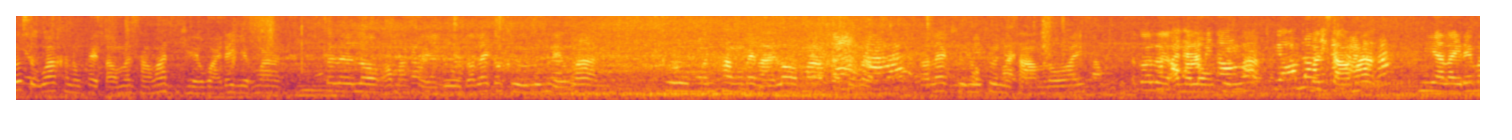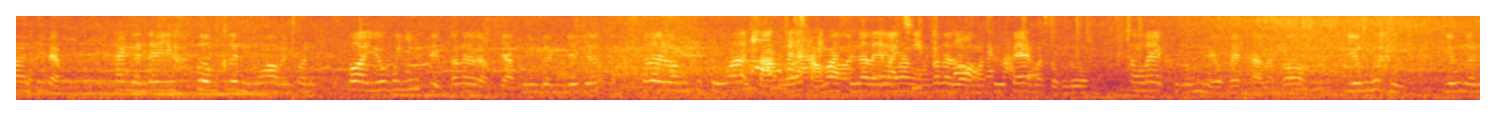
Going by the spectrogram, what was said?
รู้สึกว่าขนมไข่เต่ามันสามารถเคี้ยวไว้ได้เยอะมาก ก็เลยลองเอามาใส่ดู ตอนแรกก็คือลุ่มเหลวมาก คือมันพังไปหลายรอบมากค่ะคือแบบตอนแรกคือมีทุนอยู่สามร้อยแล้วก็เลยเอามาลงทุนว่า มันสามารถมีอะไรได้บ้างที่แบบ ให้เงินได้เพิ่มขึ้นเพราะว่าเป็นคนเพราะอายุเพิ่งยี่สิบก็เลยแบบอยากมีเงินเยอะๆ ก็เลยลองคิดดูว่าสามร้อยสามารถซื้ออะไรได้บ้างก็เลยลองมาซื้อแป้งผสมดูครั้งแรกคือล้มเหลวไปค่ะแล้วก็ยืมเงินยืมเงิน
